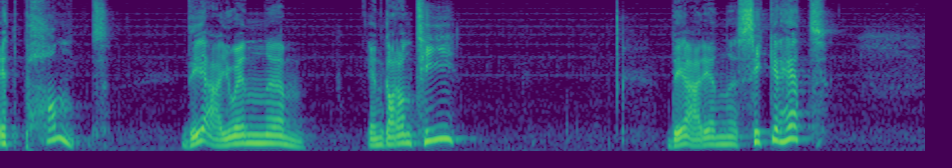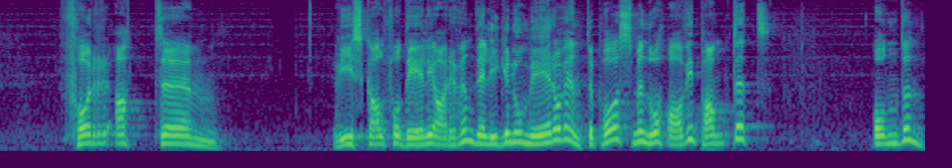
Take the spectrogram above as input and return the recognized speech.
Et pant, det er jo en, eh, en garanti det er en sikkerhet for at eh, vi skal få del i arven. Det ligger noe mer å vente på oss, men nå har vi pantet Ånden.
